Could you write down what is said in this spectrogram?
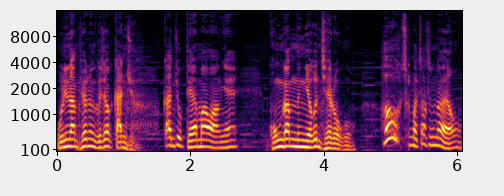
우리 남편은 그저 깐죽 깐죽 대마왕의 공감 능력은 제로고. 아우 정말 짜증나요.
